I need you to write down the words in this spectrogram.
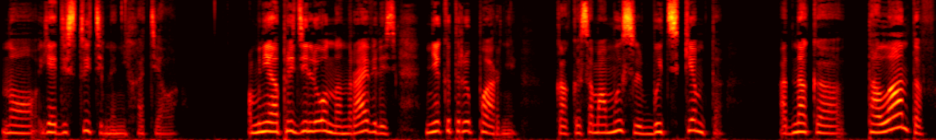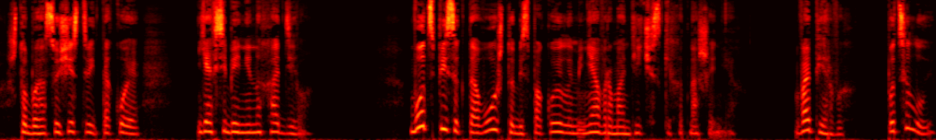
Но я действительно не хотела. Мне определенно нравились некоторые парни, как и сама мысль быть с кем-то. Однако талантов, чтобы осуществить такое, я в себе не находила. Вот список того, что беспокоило меня в романтических отношениях. Во-первых, поцелуй.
